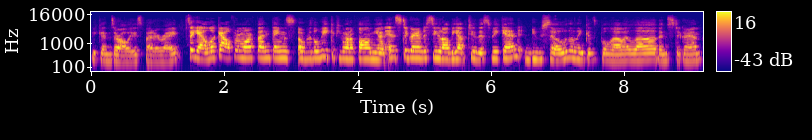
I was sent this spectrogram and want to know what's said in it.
Weekends are always better, right? So yeah, look out for more fun things over the week. If you want to follow me on Instagram to see what I'll be up to this weekend, do so. The link is below. I love Instagram.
